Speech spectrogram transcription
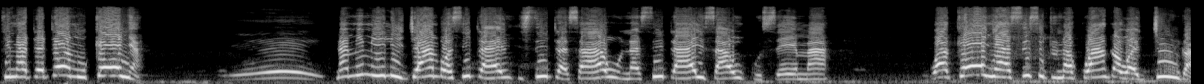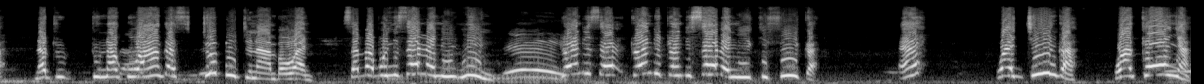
kinatetea Mkenya, Na mimi hili jambo sita sitasahau na sitaisahau kusema. Wakenya sisi tunakuanga wajunga na tu, tunakuanga stupid number one. Sababu niseme ni nini? Hey. 2027 ikifika eh? Wajinga wa Kenya,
